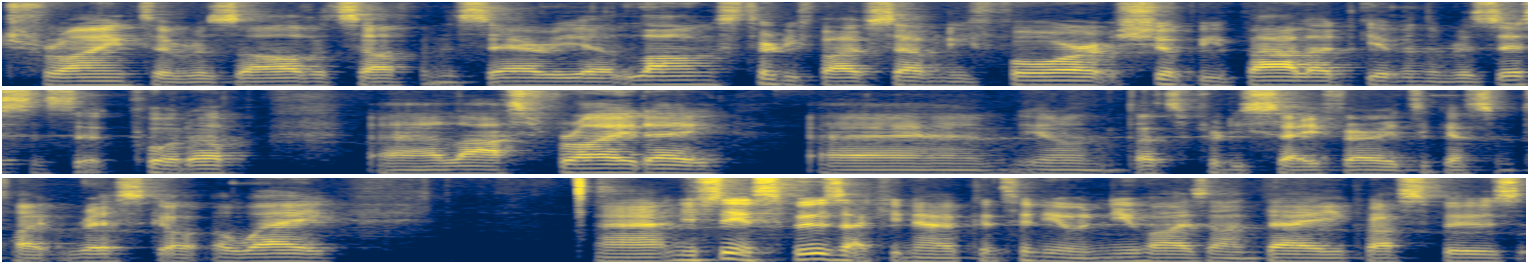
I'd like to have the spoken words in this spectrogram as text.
trying to resolve itself in this area. Longs 35.74 should be valid given the resistance it put up uh, last Friday. Um, you know, that's a pretty safe area to get some tight risk away. Uh, and you're seeing SPOOs actually now continuing new highs on day across SPOOs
